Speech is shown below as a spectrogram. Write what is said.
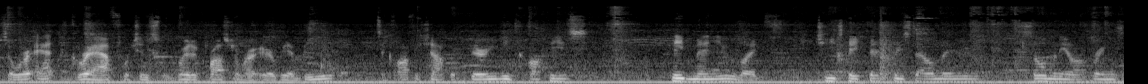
So we're at Graph, which is right across from our Airbnb. It's a coffee shop with very unique coffees. Big menu, like Cheesecake Factory style menu. So many offerings.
